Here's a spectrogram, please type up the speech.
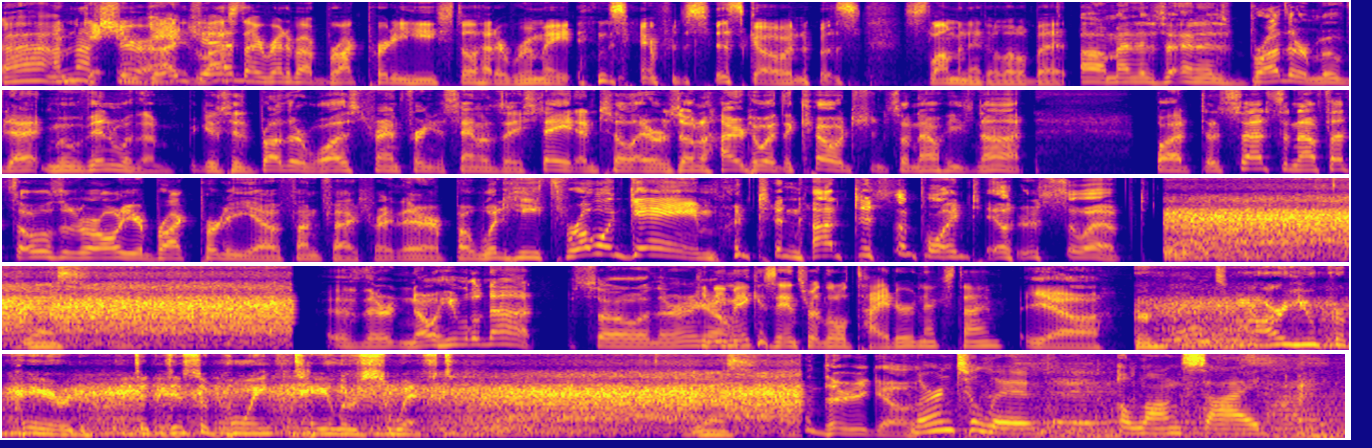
Uh, I'm not sure. I, last? I read about Brock Purdy, he still had a roommate in San Francisco and was slumming it a little bit. Um, and his and his brother moved out, move in with him because his brother was transferring to San Jose State until Arizona hired away the coach, and so now he's not. But uh, so that's enough. That's those are all your Brock Purdy uh, fun facts right there. But would he throw a game to not disappoint Taylor Swift? Yes. Is there? No, he will not. So there you Can go. he make his answer a little tighter next time? Yeah. Are you prepared to disappoint Taylor Swift? Yes. There you go. Learn to live alongside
